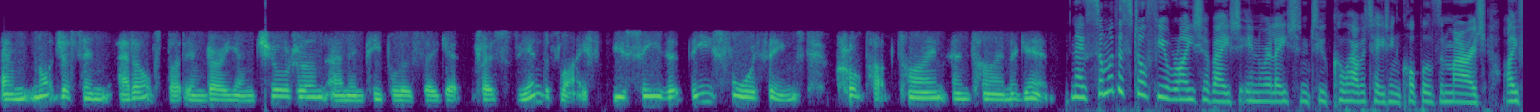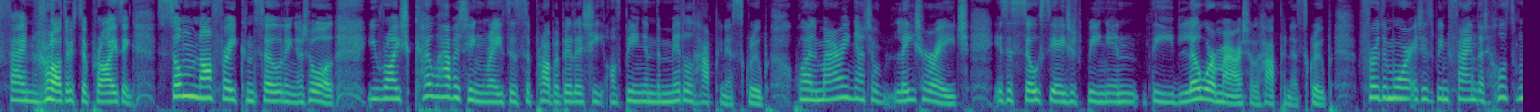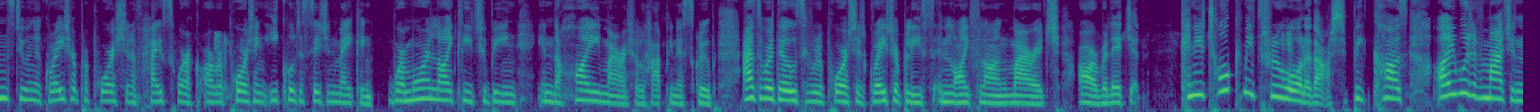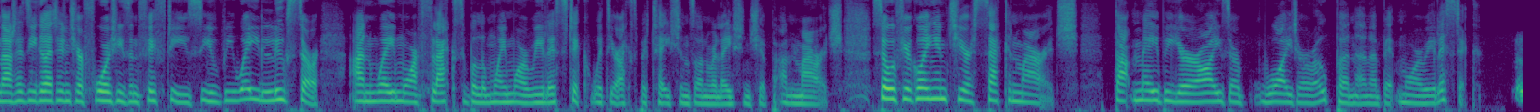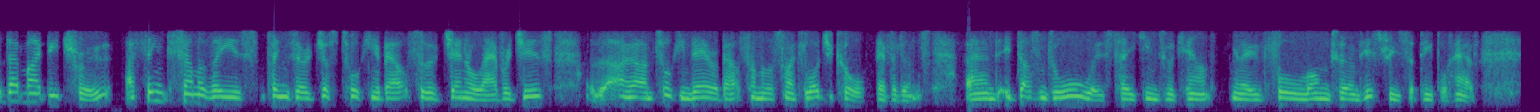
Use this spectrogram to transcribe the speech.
and not just in adults, but in very young children and in people as they get close to the end of life, you see that these four things crop up time and time again. Now, some of the stuff you write about in relation to cohabitating couples and marriage, I found rather surprising. Some not very consoling at all. You write cohabiting raises the probability of being in the middle happiness group, while marrying at a later age is associated with being in the lower marital happiness group. Furthermore, it has been found that husbands doing a greater proportion of housework or reporting equal decision making were more likely to being in the high marital happiness group, as were those who reported greater beliefs in lifelong marriage or religion. Can you talk me through all of that? Because I would have imagined that as you get into your 40s and 50s, you'd be way looser and way more flexible and way more realistic with your expectations on relationship and marriage. So if you're going into your second marriage, that maybe your eyes are wider open and a bit more realistic. That might be true. I think some of these things are just talking about sort of general averages. I'm talking there about some of the psychological evidence, and it doesn't always take into account, you know, full long-term histories that people have.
